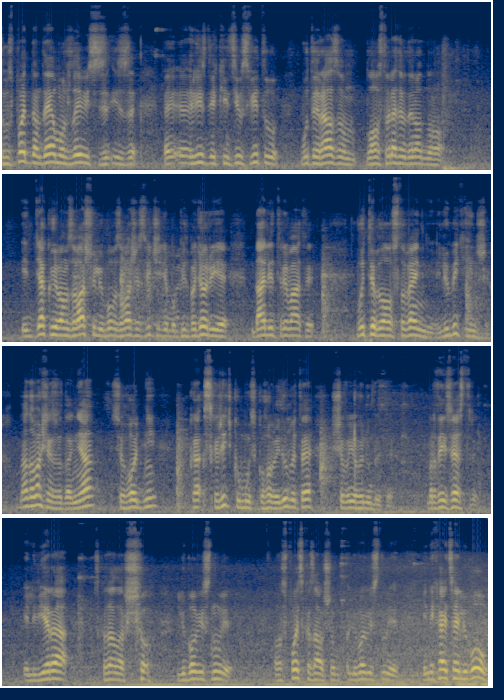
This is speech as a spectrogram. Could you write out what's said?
Господь нам дає можливість із е, е, різних кінців світу бути разом, благословляти один одного. І дякую вам за вашу любов, за ваше свідчення, бо підбадьорює далі тривати. Будьте благословенні, любіть інших. На домашнє завдання сьогодні скажіть комусь, кого ви любите, що ви його любите. Брати і сестри, Ельвіра сказала, що любов існує. Господь сказав, що любов існує. І нехай ця любов,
